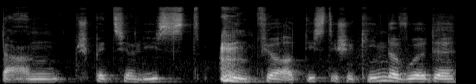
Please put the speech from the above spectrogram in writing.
dann Spezialist für autistische Kinder wurde,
